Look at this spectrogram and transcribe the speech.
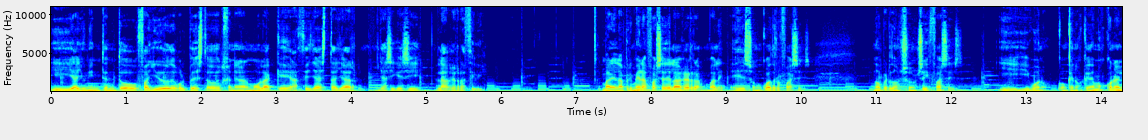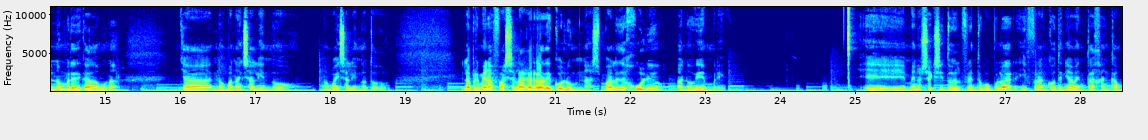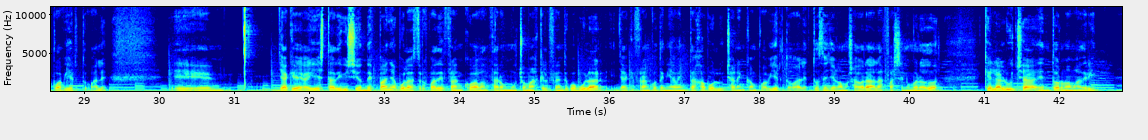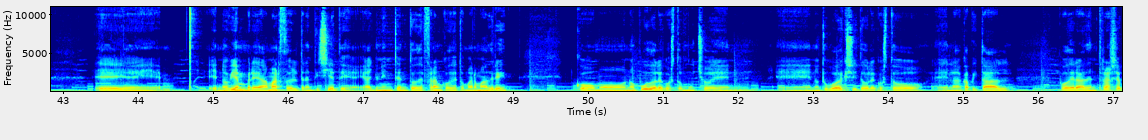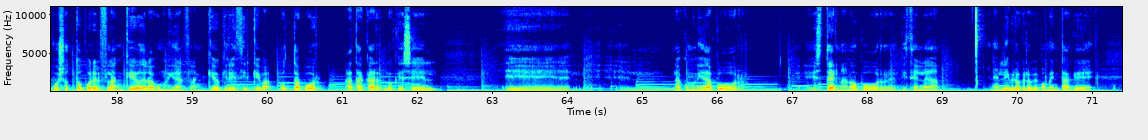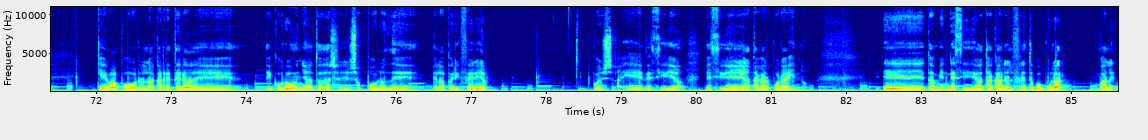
Y hay un intento fallido de golpe de Estado del general Mola que hace ya estallar, ya sí que sí, la guerra civil. Vale, la primera fase de la guerra, ¿vale? Eh, son cuatro fases. No, perdón, son seis fases y bueno, con que nos quedemos con el nombre de cada una ya nos van a ir saliendo, nos va a ir saliendo todo. La primera fase, la guerra de columnas, ¿vale? De julio a noviembre. Eh, menos éxito del Frente Popular y Franco tenía ventaja en campo abierto, ¿vale? Eh, ya que hay esta división de España, pues las tropas de Franco avanzaron mucho más que el Frente Popular, ya que Franco tenía ventaja por luchar en campo abierto, ¿vale? Entonces llegamos ahora a la fase número 2, que es la lucha en torno a Madrid. Eh, en noviembre a marzo del 37 hay un intento de Franco de tomar Madrid. Como no pudo, le costó mucho en, no tuvo éxito, le costó en la capital poder adentrarse, pues optó por el flanqueo de la comunidad. El flanqueo quiere decir que opta por atacar lo que es el, la comunidad por externa, ¿no? Por, dicen la, en el libro creo que comenta que, que va por la carretera de, Coruña, todos esos pueblos de, la periferia, pues eh, decidió, decidió, atacar por ahí. ¿no? Eh, también decidió atacar el Frente Popular, ¿vale?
